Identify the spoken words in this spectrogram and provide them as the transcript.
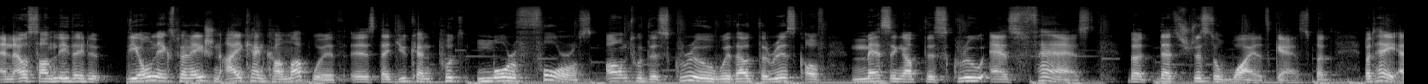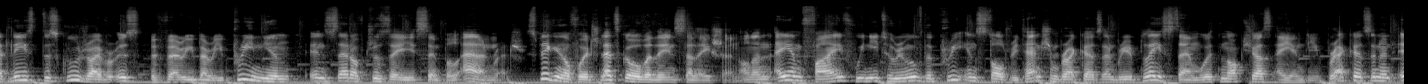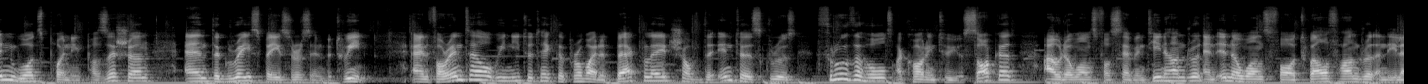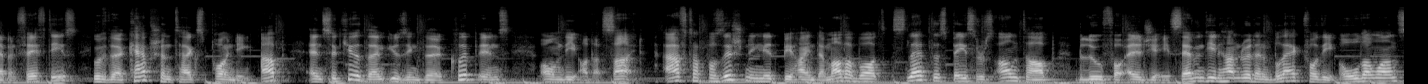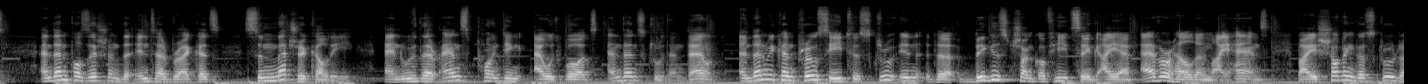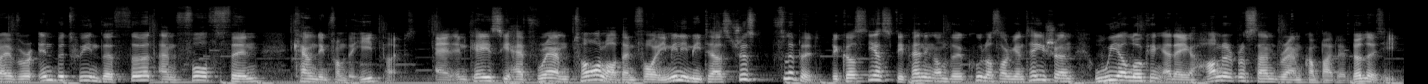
And now suddenly they do. The only explanation I can come up with is that you can put more force onto the screw without the risk of messing up the screw as fast, but that's just a wild guess. But but hey, at least the screwdriver is very very premium instead of just a simple Allen wrench. Speaking of which, let's go over the installation. On an AM5 we need to remove the pre-installed retention brackets and replace them with Noctua's AMD brackets in an inwards pointing position and the grey spacers in between. And for Intel, we need to take the provided backplate, shove the Intel screws through the holes according to your socket, outer ones for 1700 and inner ones for 1200 and 1150s, with the caption text pointing up and secure them using the clip-ins on the other side. After positioning it behind the motherboard, slap the spacers on top, blue for LGA 1700 and black for the older ones, and then position the Intel brackets symmetrically and with their ends pointing outwards and then screw them down. And then we can proceed to screw in the biggest chunk of heatsink I have ever held in my hands by shoving the screwdriver in between the third and fourth fin counting from the heat pipes. And in case you have RAM taller than 40mm, just flip it, because yes, depending on the cooler's orientation, we are looking at a 100% RAM compatibility.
